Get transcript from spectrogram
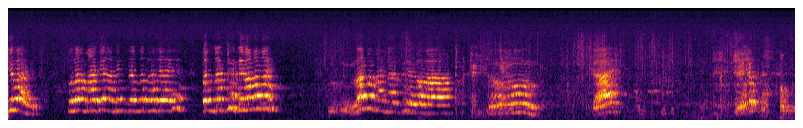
जीव आहे. तुला माझे अनेक जन्म झाले आहे पण माझे देवाला नाही. काय? एकच का? हो, हो.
